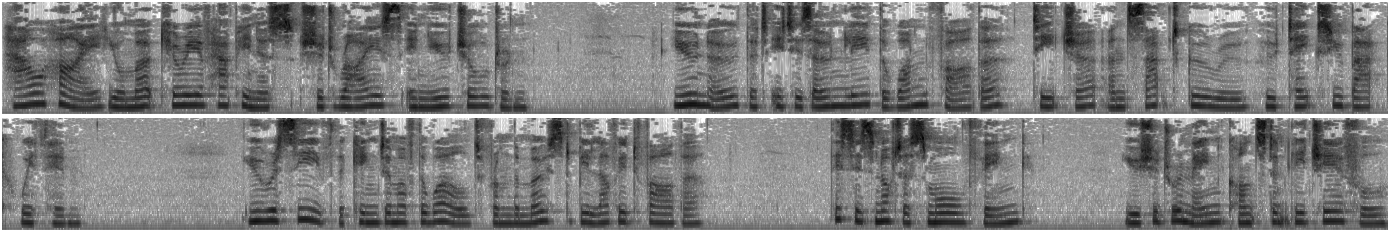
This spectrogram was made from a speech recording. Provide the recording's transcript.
how high your mercury of happiness should rise in you children. You know that it is only the one Father, Teacher, and Sat Guru who takes you back with him. You receive the kingdom of the world from the most beloved Father. This is not a small thing. You should remain constantly cheerful.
